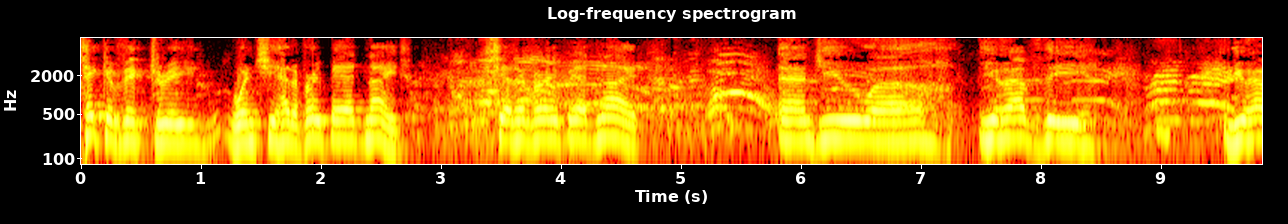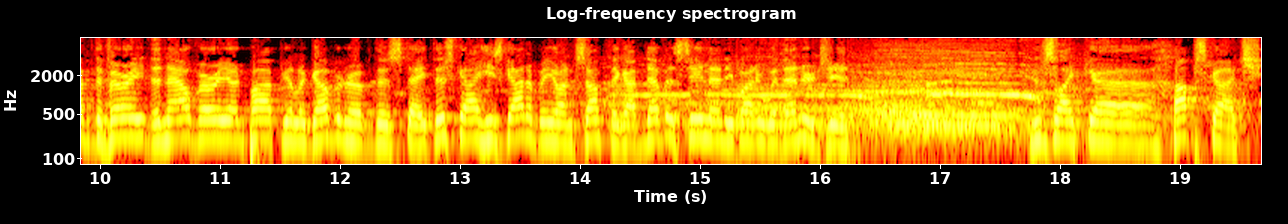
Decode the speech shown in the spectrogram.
take a victory when she had a very bad night. She had a very bad night. And you, uh, you have the you have the very the now very unpopular governor of this state. This guy, he's got to be on something. I've never seen anybody with energy. He's like uh, hopscotch,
